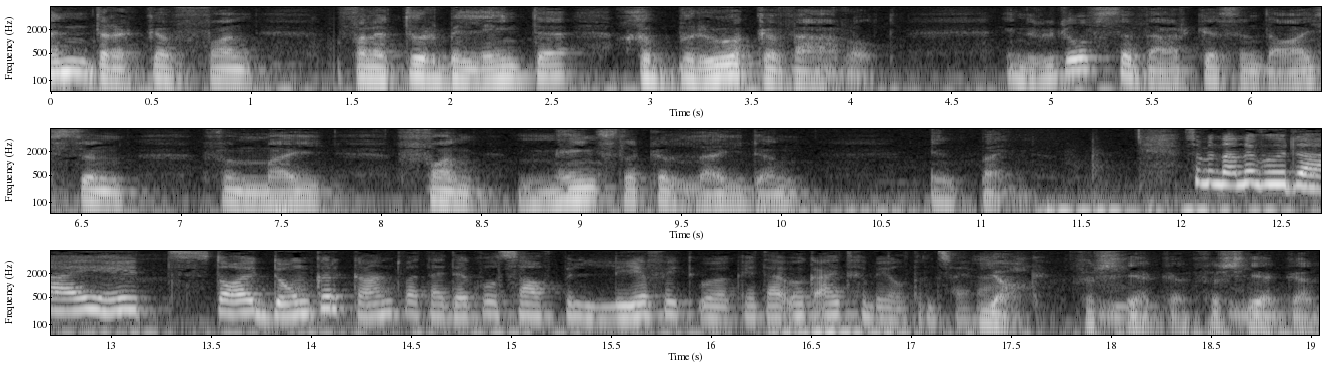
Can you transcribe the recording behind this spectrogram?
indrukke van van 'n turbulente, gebroke wêreld. En Rudolf se werke is in daai sin vir my van menslike lyding en pyn. So met ander woorde, hy het daai donker kant wat hy dikwels self beleef het ook, het hy ook uitgebeeld in sy Ja, werk. verseker, verseker.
